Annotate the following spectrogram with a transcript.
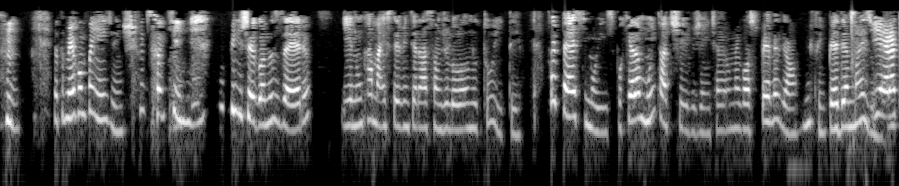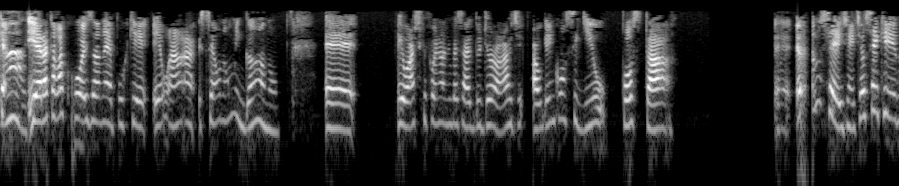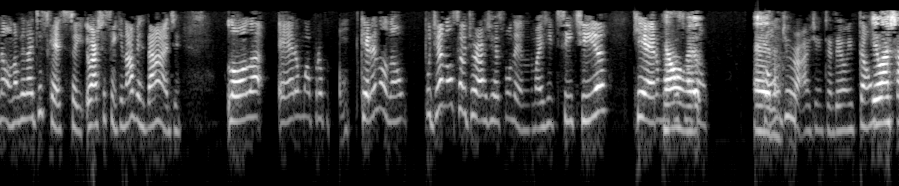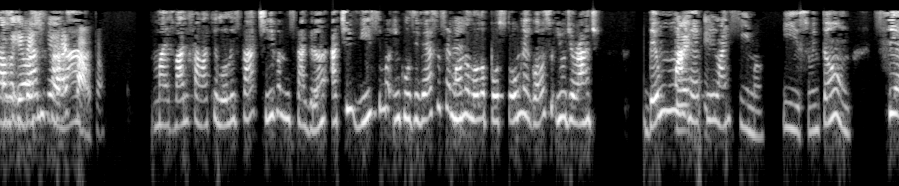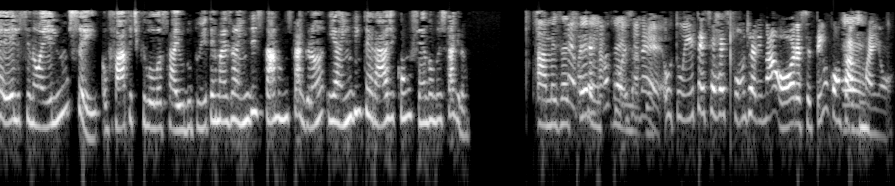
Eu também acompanhei, gente. Só que, enfim, chegou no zero e nunca mais teve interação de Lola no Twitter. Foi péssimo isso, porque era muito ativo, gente. Era um negócio super legal. Enfim, perdendo mais um. E era, que, ah. e era aquela coisa, né? Porque eu, se eu não me engano, é, eu acho que foi no aniversário do Gerard, alguém conseguiu postar. É, eu não sei, gente. Eu sei que. Não, na verdade, esquece isso aí. Eu acho assim que, na verdade, Lola era uma. Querendo ou não, podia não ser o Gerard respondendo, mas a gente sentia que era uma não, era. com o Gerard, entendeu? Então, eu achava eu acho que era falta. Mas vale falar que Lola está ativa no Instagram, ativíssima. Inclusive, essa semana Lola postou um negócio e o Gerard deu uma é. rap lá em cima. Isso. Então, se é ele, se não é ele, não sei. O fato é de que Lola saiu do Twitter, mas ainda está no Instagram e ainda interage com o fandom do Instagram. Ah, mas é, é diferente. Mas é né, coisa, né? O Twitter você responde ali na hora, você tem um contato é. maior.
